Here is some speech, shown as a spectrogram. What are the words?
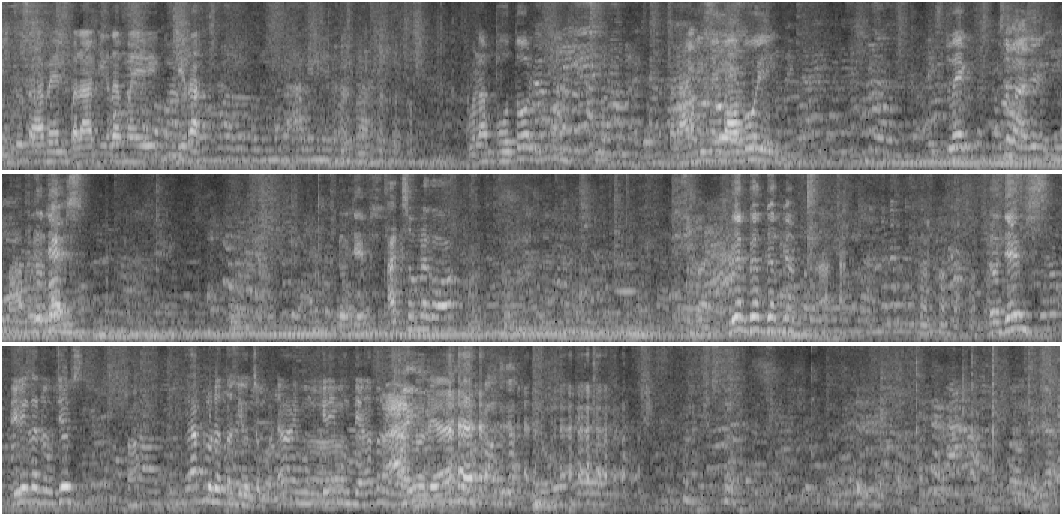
Dito sa amin, palagi na may kumbira. Walang putol. Palagi may baboy. Next week, Isa ba si baboy Blue James? Blue James? Aksong na ko. Biam, biam, biam, biam. Blue James? Dili ka dong, James. I-upload na to sa YouTube mo na. Ay, mong kini mong tiyan na to. Ay! I-upload ya. Kami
